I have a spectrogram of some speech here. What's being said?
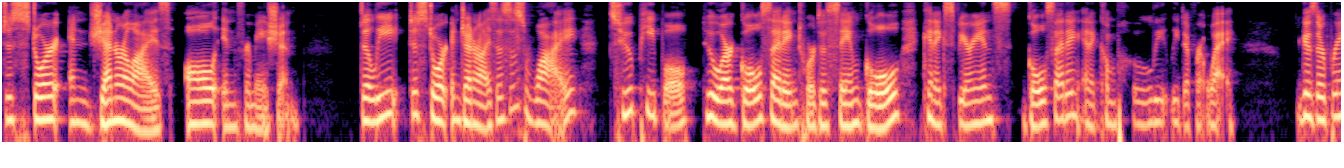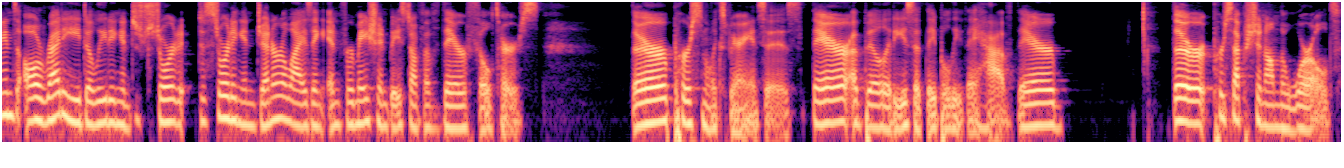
distort, and generalize all information. delete, distort, and generalize. This is why two people who are goal setting towards the same goal can experience goal setting in a completely different way because their brain's already deleting and distort, distorting and generalizing information based off of their filters their personal experiences their abilities that they believe they have their their perception on the world.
